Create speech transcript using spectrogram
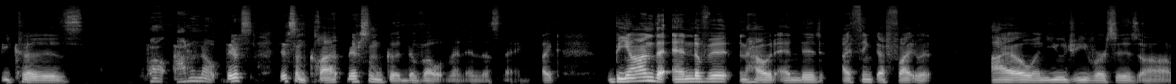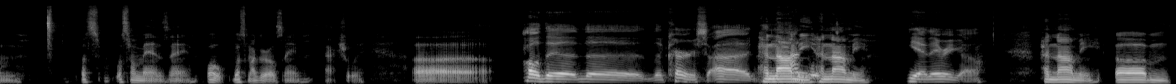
because, well, I don't know. There's there's some class. There's some good development in this thing. Like beyond the end of it and how it ended. I think that fight with Io and Yuji versus um, what's what's my man's name? Oh, what's my girl's name actually? Uh, Oh, the the the curse. Uh Hanami. I- Hanami. Yeah, there we go. Hanami. Um,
